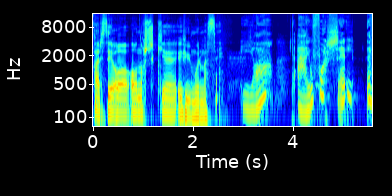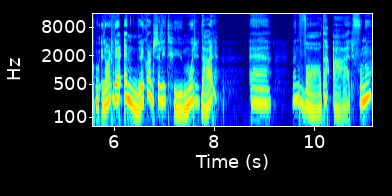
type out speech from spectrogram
farsi og, og norsk eh, humormessig? Ja, det er jo forskjell. Det er rart, for jeg endrer kanskje litt humor der. Eh, men hva det er for noe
